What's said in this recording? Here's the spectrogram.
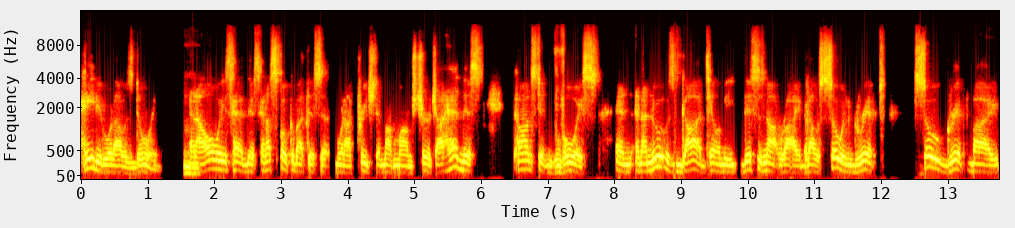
hated what I was doing. Mm-hmm. And I always had this, and I spoke about this when I preached at my mom's church. I had this constant voice, and and I knew it was God telling me this is not right. But I was so engripped, so gripped by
